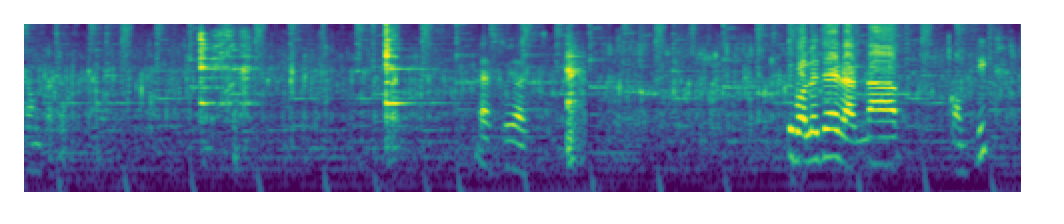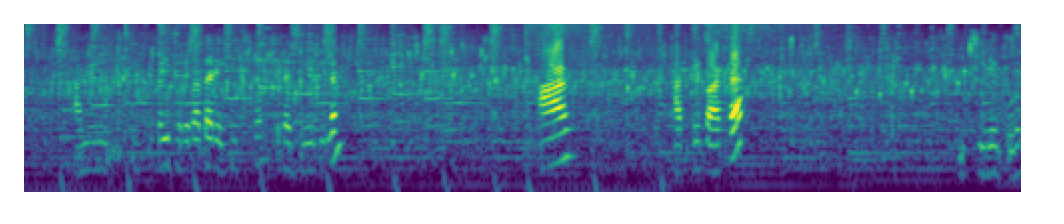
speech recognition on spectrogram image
লঙ্কাটা। ব্যাস, হয়ে আসছে তো বলা যায় রান্না কমপ্লিট। আমি ধরে পাতা রেখেছিলাম, সেটা দিয়ে দিলাম। আর হাতে বাটা জিরে গুঁড়ো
